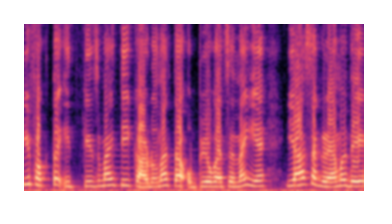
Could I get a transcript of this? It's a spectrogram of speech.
की फक्त इतकीच माहिती काढून आता उपयोगाचं नाहीये. या सगळ्यामध्ये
